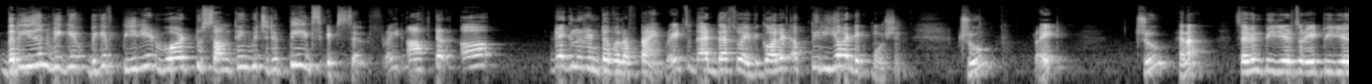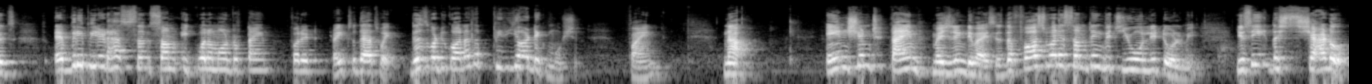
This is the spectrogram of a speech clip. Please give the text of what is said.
the reason we give we give period word to something which repeats itself, right? After a regular interval of time, right? So that that's why we call it a periodic motion. True, right? True, है ना? Seven periods or eight periods. Every period has some, some equal amount of time for it, right? So that's why this is what we call as a periodic motion. Fine. Now, ancient time measuring devices. The first one is something which you only told me. You see the shadow,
